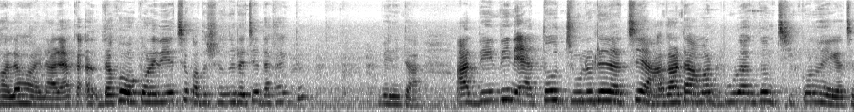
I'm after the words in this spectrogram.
ভালো হয় না। আর একা, দেখো ও করে দিয়েছে, কত সুন্দর হয়েছে, দেখা একটু। বেনিটা। আর দিন দিন এত চুল উঠে যাচ্ছে, আগাটা আমার পুরো একদম চিকন হয়ে গেছে,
